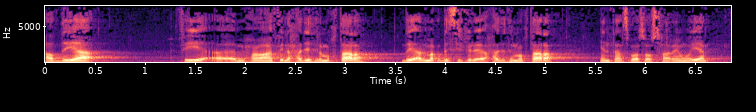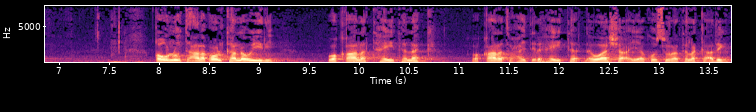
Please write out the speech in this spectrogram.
adiya fii mxuu fi axaadiid almukhtaara diya almaqdisi fi axaadiid almukhtaara intaas baa soo saareen weeyaan qowluhu tacala qowlka alla uu yidhi wa qaalat hayta lak. Wa qaalat waxay hayta dhawaasho ayaa ku sugnaatay adiga.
